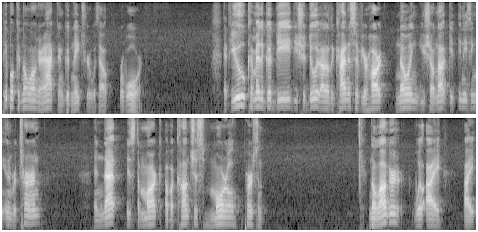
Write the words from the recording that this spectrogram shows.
People can no longer act in good nature without reward. If you commit a good deed, you should do it out of the kindness of your heart, knowing you shall not get anything in return. And that is the mark of a conscious, moral person. No longer will I, I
